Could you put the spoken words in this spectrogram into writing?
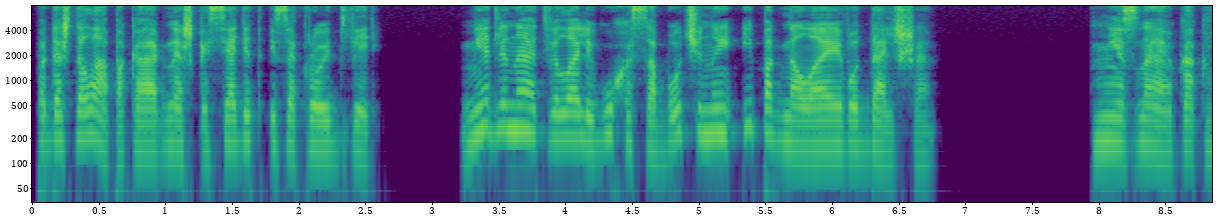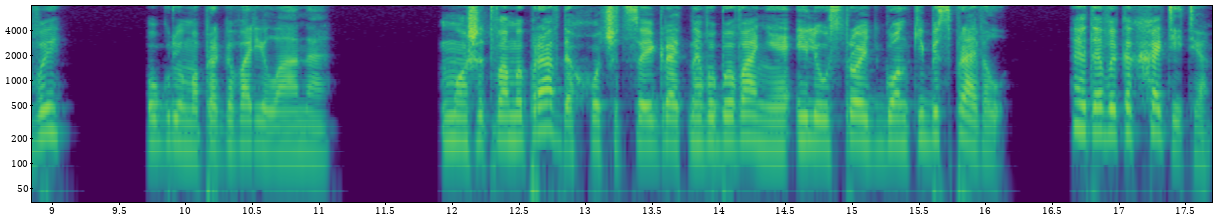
подождала, пока Агнешка сядет и закроет дверь. Медленно отвела лягуха с обочины и погнала его дальше. «Не знаю, как вы», — угрюмо проговорила она. «Может, вам и правда хочется играть на выбывание или устроить гонки без правил? Это вы как хотите.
